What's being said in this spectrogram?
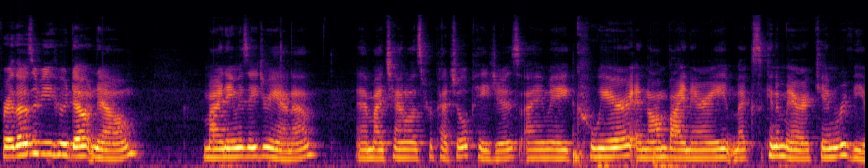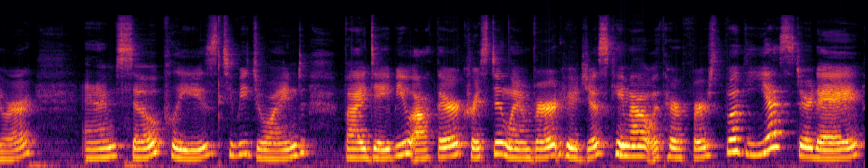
For those of you who don't know, my name is Adriana, and my channel is Perpetual Pages. I am a queer and non binary Mexican American reviewer, and I'm so pleased to be joined by debut author Kristin Lambert, who just came out with her first book yesterday,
